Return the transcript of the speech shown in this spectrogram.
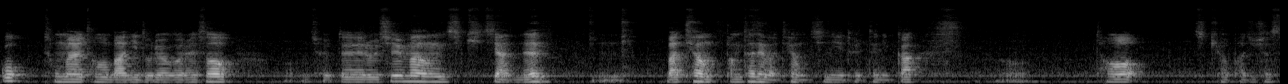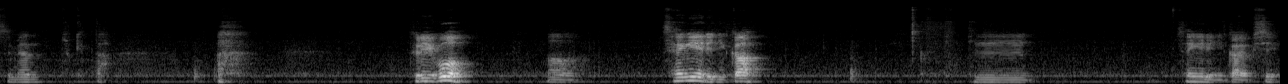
꼭 정말 더 많이 노력을 해서 어, 절대로 실망시키지 않는 음, 맏형 방탄의 맏형 신이 될 테니까 어, 더 지켜봐 주셨으면 좋겠다. 그리고 어, 생일이니까 음, 생일이니까 역시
